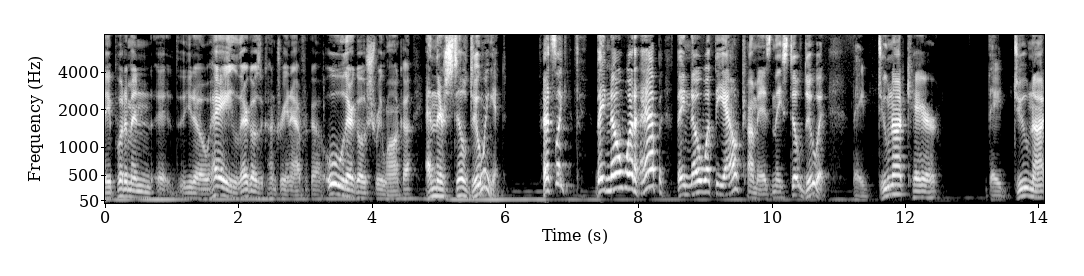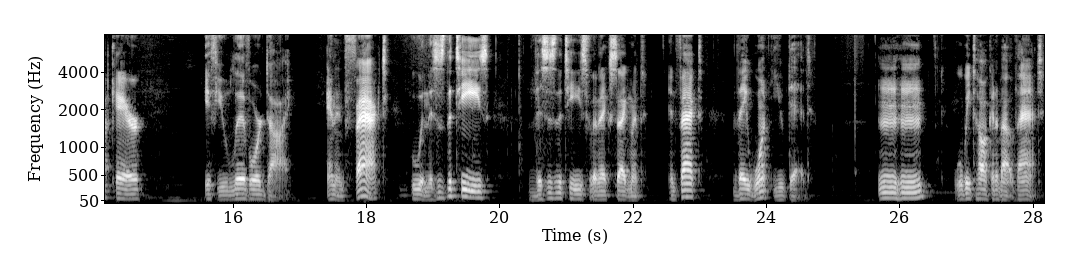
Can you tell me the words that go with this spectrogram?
they put them in. Uh, you know, hey, there goes a country in Africa. Oh, there goes Sri Lanka, and they're still doing it. That's like they know what happened. They know what the outcome is, and they still do it. They do not care. They do not care if you live or die. And in fact, ooh, and this is the tease. This is the tease for the next segment. In fact, they want you dead. Mm-hmm. We'll be talking about that.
